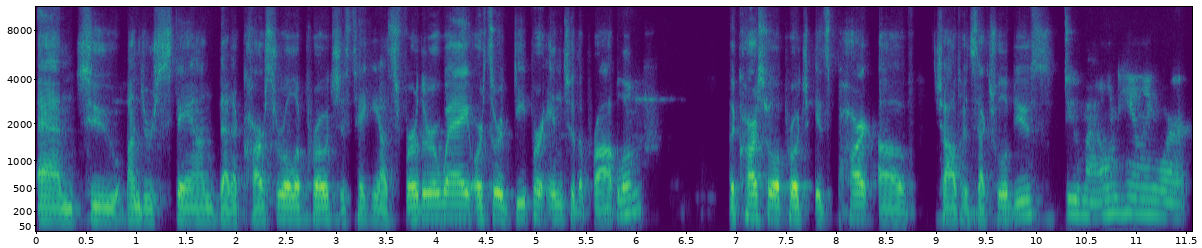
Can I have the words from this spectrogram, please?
and to understand that a carceral approach is taking us further away or sort of deeper into the problem. The carceral approach is part of childhood sexual abuse. Do my own healing work,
